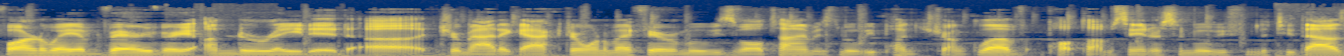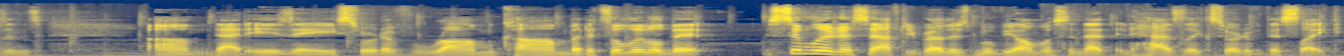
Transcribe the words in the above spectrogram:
far and away, a very, very underrated uh, dramatic actor. One of my favorite movies of all time is movie Punch Drunk Love, Paul Thomas Anderson movie from the 2000s. Um, that is a sort of rom com, but it's a little bit similar to Safdie Brothers movie almost in that it has like sort of this like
